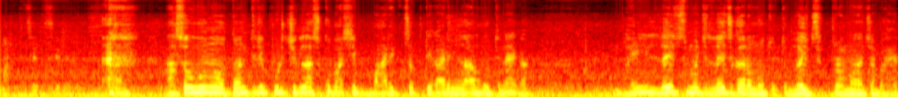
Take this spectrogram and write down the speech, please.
मागच्याच. असं ऊन होतं आणि त्याची पुढची ग्लास खूप अशी बारीक चपटी गाडी लांब होती नाही का? भाई लईच म्हणजे लईच गरम होत होतं लईच प्रमाणाच्या बाहेर.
